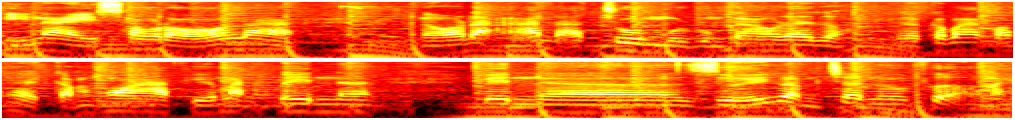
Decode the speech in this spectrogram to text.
trí này, sau đó là nó đã đã chùm một vùng cao đây rồi. Rồi các bác có thể cắm hoa phía mặt bên ờ, bên uh, dưới gầm chân phượng này.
